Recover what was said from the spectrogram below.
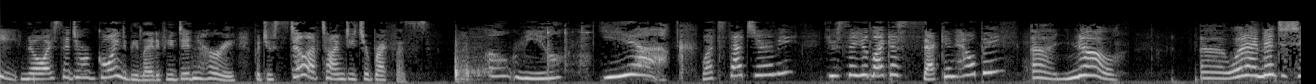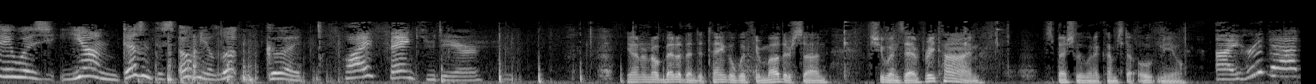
late. No, I said you were going to be late if you didn't hurry, but you still have time to eat your breakfast. Oatmeal. Yuck. What's that, Jeremy? You say you'd like a second helping? Uh, no. Uh, what I meant to say was, yum, doesn't this oatmeal look good? Why, thank you, dear. You ought to know better than to tangle with your mother, son. She wins every time, especially when it comes to oatmeal. I heard that.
